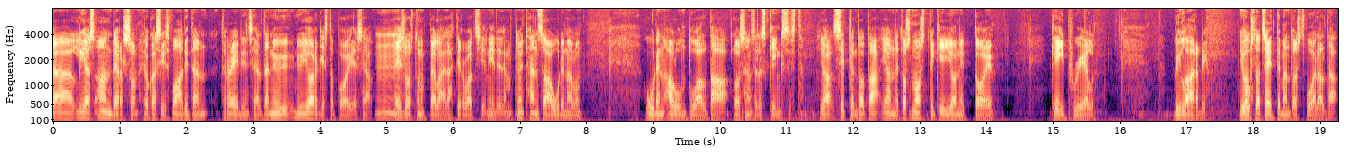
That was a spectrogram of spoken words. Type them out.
äh, Lias Andersson, joka siis vaati tämän treidin sieltä New, New Yorkista pois ja mm. ei suostunut pelaamaan, lähti Ruotsiin ja niin edelleen, mutta nyt hän saa uuden alun, uuden alun tuolta Los Angeles Kingsista. Ja sitten tota, Janne tuossa nostikin jo nyt toi Gabriel Villardi, Juh. 2017 vuodelta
